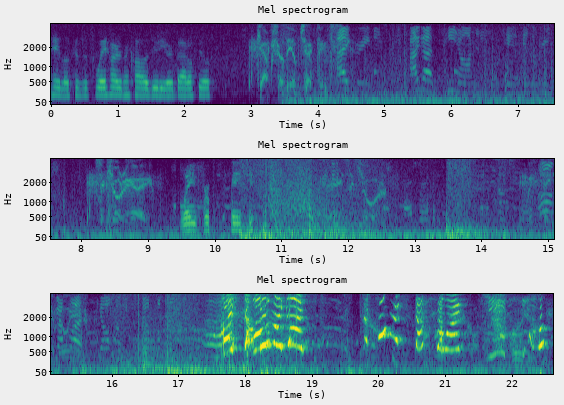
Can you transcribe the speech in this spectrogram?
Halo because it's way harder than Call of Duty or Battlefield. Capture the objectives. I agree. I got peed on in the Halo Reach. Securing A. Wait for me. A secure. We've Oh, taken the got lead. flash. Kill something. Kill something. Oh, I stu- oh my god! I stuck someone! That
